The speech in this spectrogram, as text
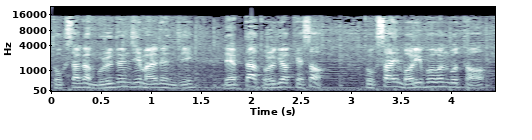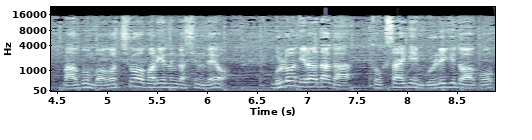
독사가 물든지 말든지 냅다 돌격해서 독사의 머리 부분부터 마구 먹어치워 버리는 것인데요. 물론 이러다가 독사에게 물리기도 하고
